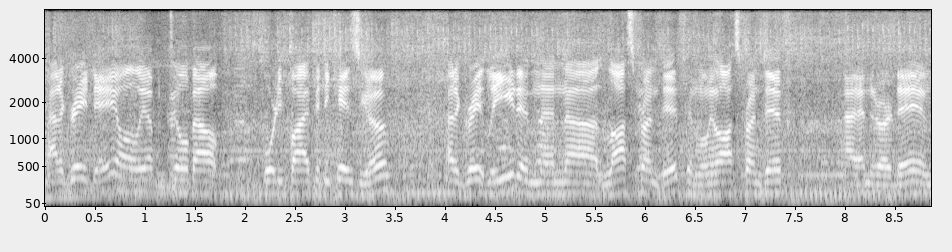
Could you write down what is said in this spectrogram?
Had a great day all the way up until about 45, 50 Ks to go. Had a great lead and then uh, lost front diff. And when we lost front diff, that ended our day and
